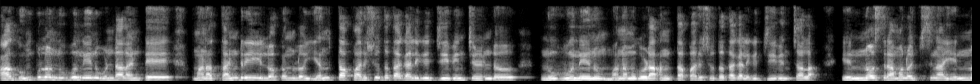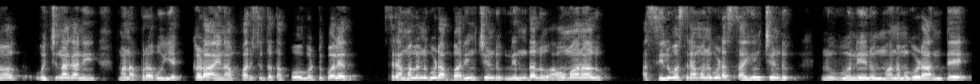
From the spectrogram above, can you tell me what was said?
ఆ గుంపులో నువ్వు నేను ఉండాలంటే మన తండ్రి ఈ లోకంలో ఎంత పరిశుద్ధత కలిగి జీవించిండో నువ్వు నేను మనము కూడా అంత పరిశుద్ధత కలిగి జీవించాల? ఎన్నో శ్రమలు వచ్చినా ఎన్నో వచ్చినా కానీ మన ప్రభు ఎక్కడ ఆయన పరిశుద్ధత పోగొట్టుకోలేదు. శ్రమలను కూడా భరించిండు నిందలు అవమానాలు ఆ శిలువ శ్రమను కూడా సహించిండు. నువ్వు నేను మనము కూడా అంతే.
